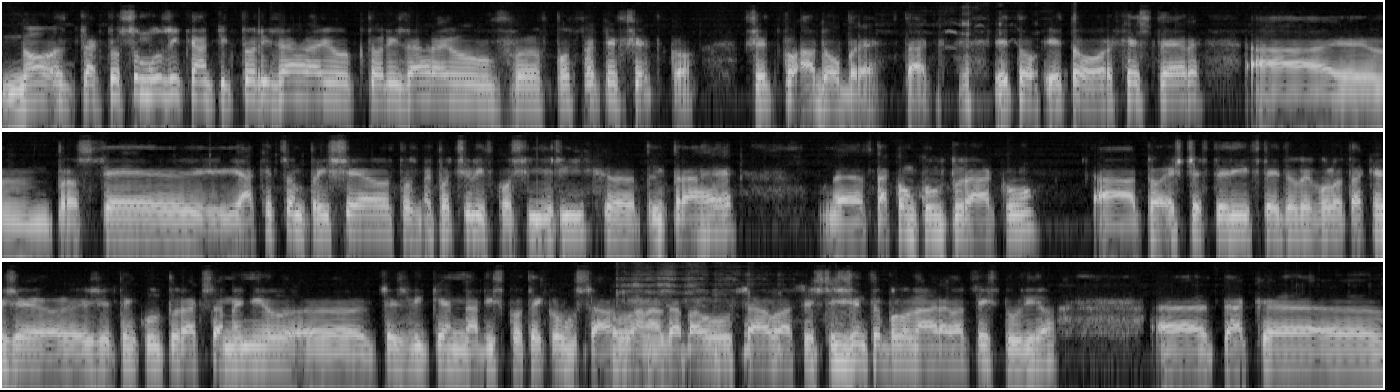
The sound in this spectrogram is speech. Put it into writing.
No, tak to sú muzikanti, ktorí zahrajú, ktorí zahrajú v, v podstate všetko. Všetko a dobre. Tak. Je, to, je to orchester a e, proste ja keď som prišiel, to sme točili v Košířích e, pri Prahe, e, v takom kultúráku. A to ešte vtedy v tej dobe bolo také, že, e, že ten kultúrák sa menil e, cez víkend na diskotékovú sálu a na zabavovú sálu a cez týždeň to bolo nahrávacie štúdio. Uh, tak uh,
